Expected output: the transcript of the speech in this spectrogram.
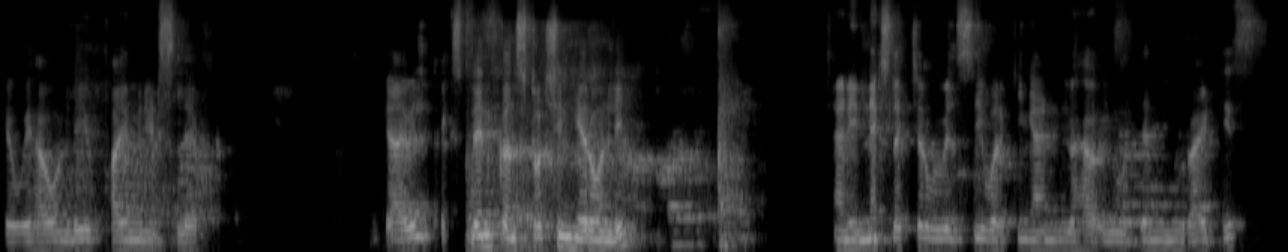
Okay, we have only five minutes left. Okay, I will explain construction here only. And in next lecture, we will see working and you have you then you write this,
